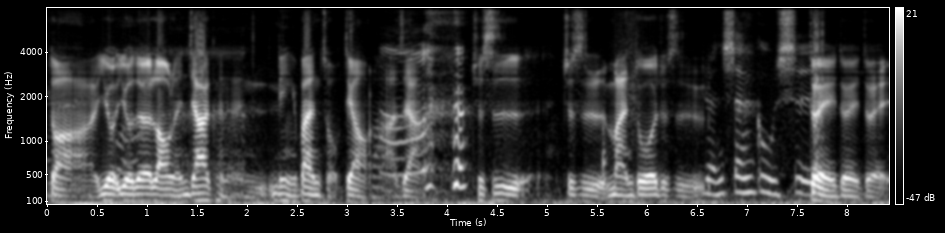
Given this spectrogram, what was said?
对啊，有有的老人家可能另一半走掉了，这样。就是。就是蛮多，就是人生故事。对对对，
